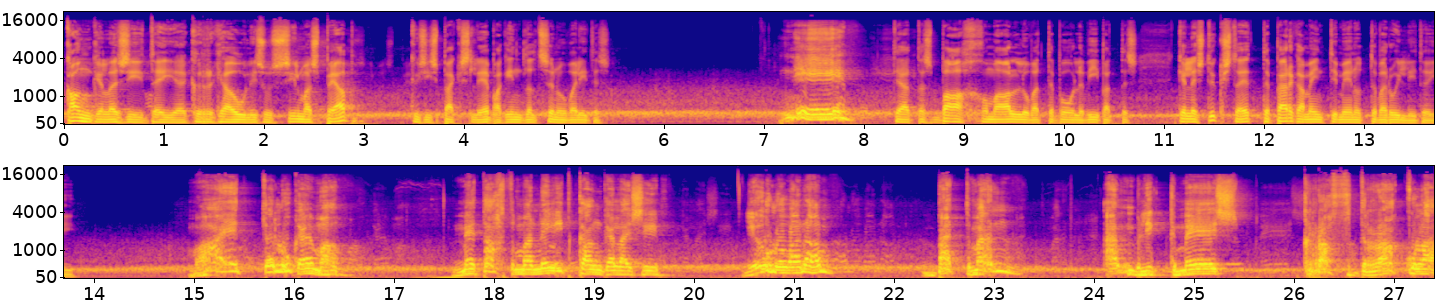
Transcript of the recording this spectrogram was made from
kangelasi teie kõrgeaulisus silmas peab? küsis Baxley ebakindlalt sõnu valides. nii teatas Bach oma alluvate poole viibates, kellest üks ta ette pärgamenti meenutava rulli tõi. Ma ette lugema. me tahtma neid kangelasi. jõuluvana, Batman, ämblik mees, krahv Dracula,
